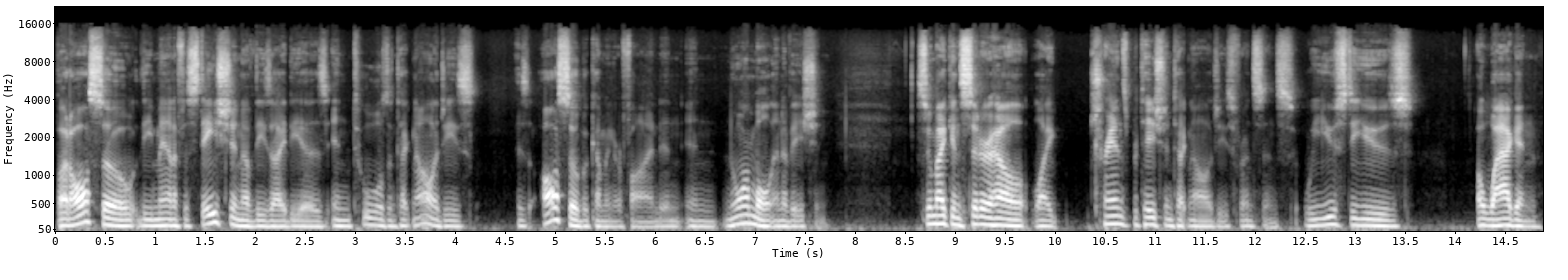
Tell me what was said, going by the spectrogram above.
but also the manifestation of these ideas in tools and technologies is also becoming refined in, in normal innovation. So we might consider how, like, transportation technologies, for instance, we used to use a wagon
